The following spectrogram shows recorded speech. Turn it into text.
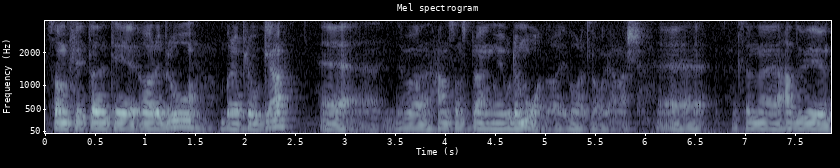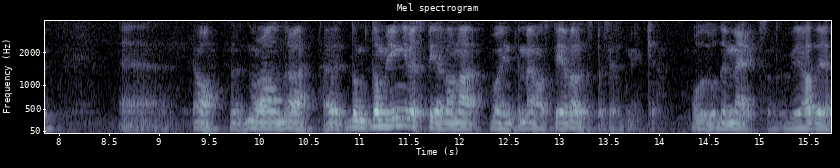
som flyttade till Örebro och började plugga. Eh, det var han som sprang och gjorde mål då, i vårt lag annars. Eh, sen eh, hade vi ju eh, ja, några andra. Eh, de, de yngre spelarna var inte med och spelade speciellt mycket. Och, och det märks. Vi hade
